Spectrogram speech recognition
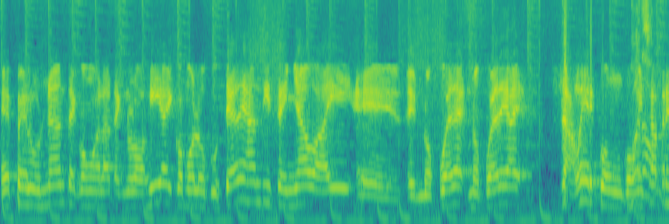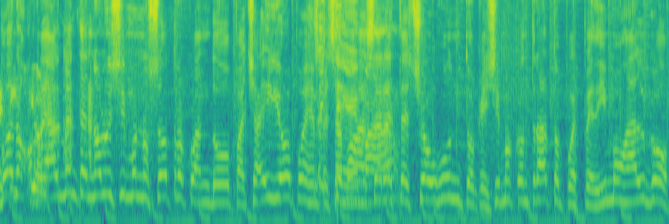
espeluznante como la tecnología y como lo que ustedes han diseñado ahí eh, eh, puede no puede saber con, con Bueno, esa precisión. bueno, realmente no lo hicimos nosotros cuando Pachá y yo pues empezamos a hacer este show juntos, que hicimos contrato, pues pedimos algo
